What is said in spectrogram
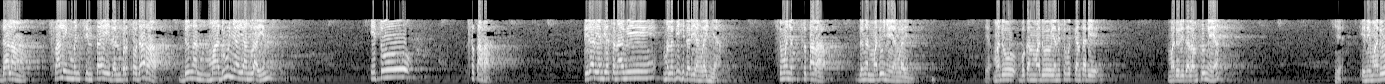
dalam saling mencintai dan bersaudara dengan madunya yang lain itu setara. Tidak ada yang dia senangi melebihi dari yang lainnya. Semuanya setara dengan madunya yang lain. Ya, madu bukan madu yang disebutkan tadi madu di dalam sungai ya. Ya, ini madu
